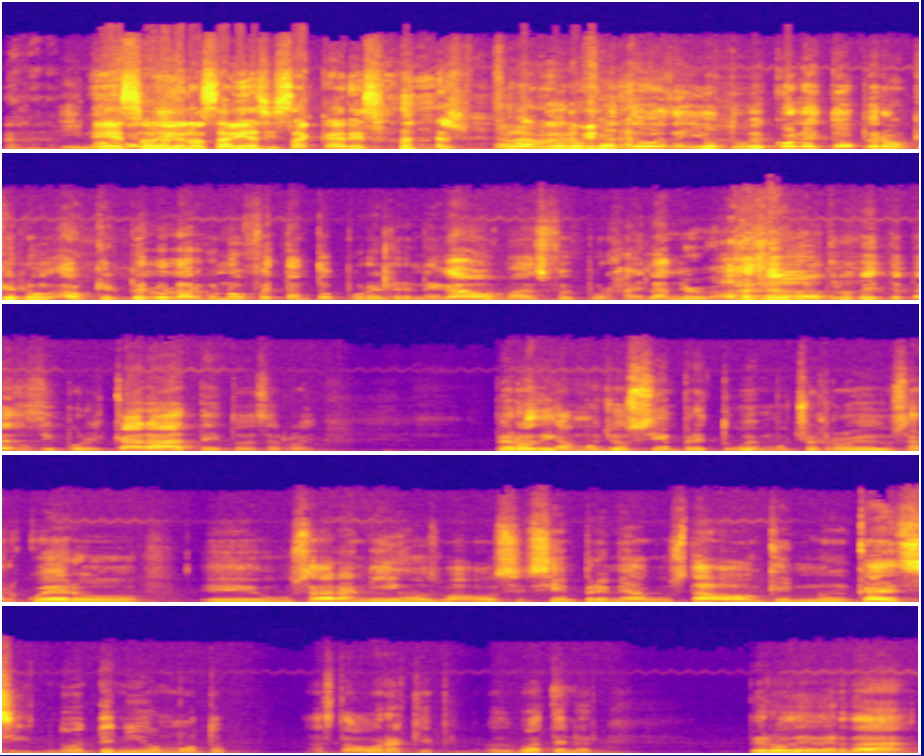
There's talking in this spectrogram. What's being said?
Y no eso fue tan- yo no sabía si sacar eso al No, programa, pero fíjate vos yo tuve cola y todo, pero aunque, lo, aunque el pelo largo no fue tanto por el renegado, más fue por Highlander, Ah, ok. otros 20 pesos y por el karate y todo ese rollo. Pero digamos, yo siempre tuve mucho el rollo de usar cuero, eh, usar anillos, vos, siempre me ha gustado, aunque nunca he, no he tenido moto, hasta ahora que primero voy a tener, pero de verdad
